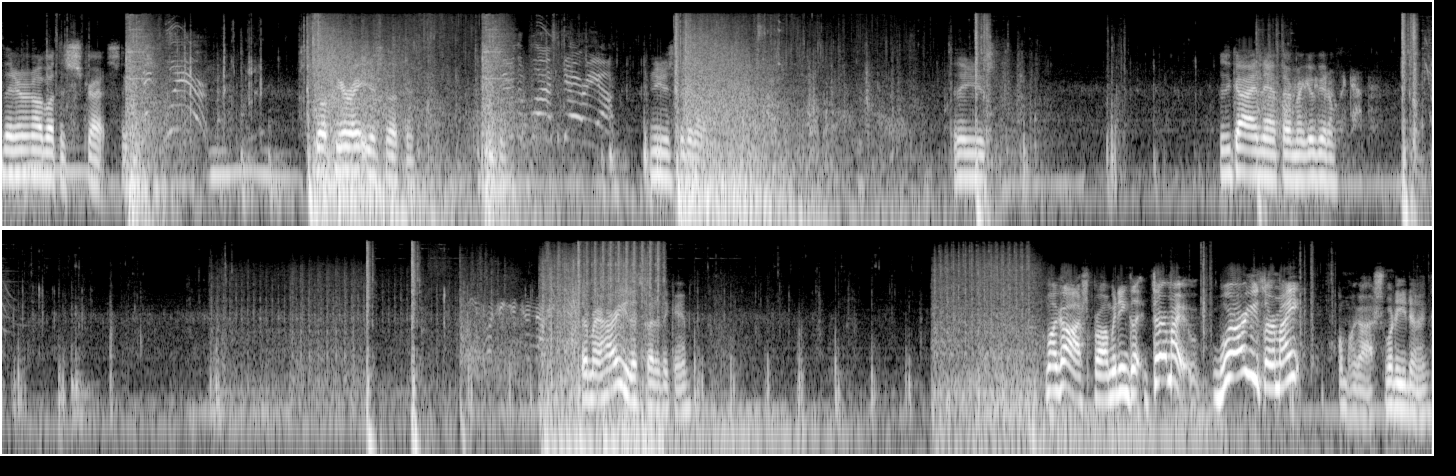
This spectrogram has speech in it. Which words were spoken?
They don't know about the strats. Go up here, right? Just go up there. Clear the blast area! And you just pick it up. And then you just. There's a guy in there, Thermite. Go get him. Thermite, how are you this bad at the game? Oh my gosh, bro, I'm getting gla- Thermite, where are you, Thermite? Oh my gosh, what are you doing?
